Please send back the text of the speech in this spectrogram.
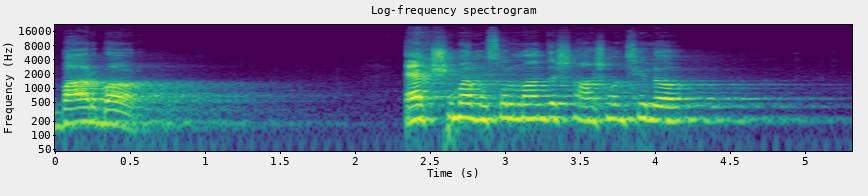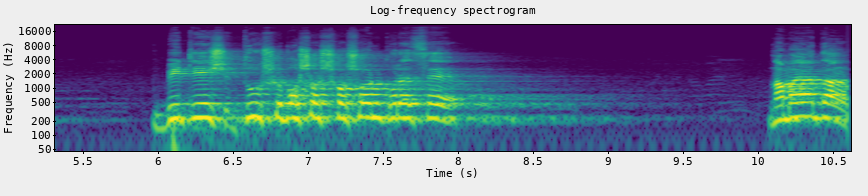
বারবার। এক সময় মুসলমানদের শাসন ছিল। ব্রিটিশ দুশো বছর শোষণ করেছে। নামায়া দাও।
